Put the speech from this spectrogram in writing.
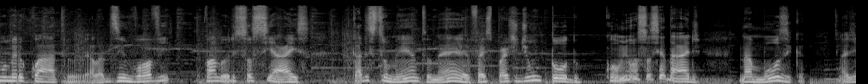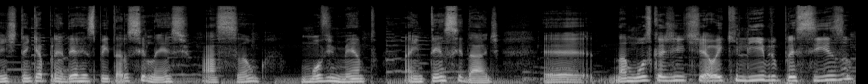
número 4, ela desenvolve valores sociais. Cada instrumento, né, faz parte de um todo, como em uma sociedade. Na música, a gente tem que aprender a respeitar o silêncio, a ação, o movimento, a intensidade. É, na música a gente é o equilíbrio preciso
